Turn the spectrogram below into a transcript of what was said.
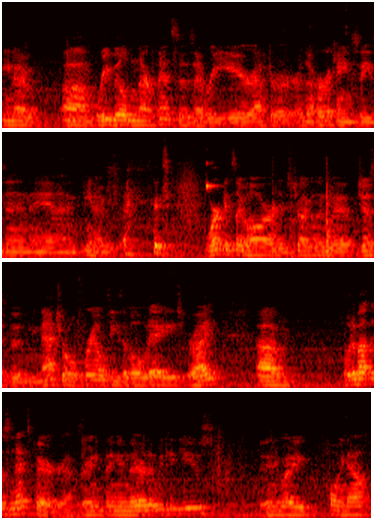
you know, um, rebuilding our fences every year after the hurricane season and, you know, working so hard and struggling with just the natural frailties of old age, right? Um, what about this next paragraph? Is there anything in there that we could use? Did anybody point out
